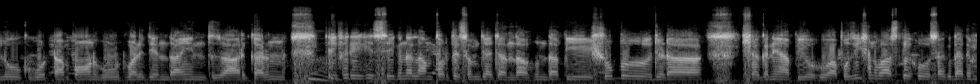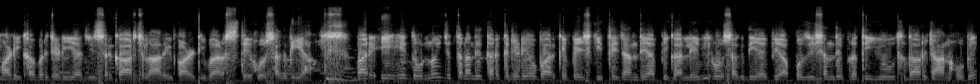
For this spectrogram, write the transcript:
ਲੋਕ ਵੋਟਾਂ ਪਾਉਣ ਵੋਟ ਵਾਲੇ ਦਿਨ ਦਾ ਇੰਤਜ਼ਾਰ ਕਰਨ, ਤੇ ਫਿਰ ਇਹ ਸਿਗਨਲ ਆਮ ਤੌਰ ਤੇ ਸਮਝਿਆ ਜਾਂਦਾ ਹੁੰਦਾ ਵੀ ਇਹ ਸ਼ੁਭ ਜਿਹੜਾ ਸ਼ਗਨ ਆ ਵੀ ਉਹ ਆਪੋਜੀਸ਼ਨ ਵਾਸਤੇ ਹੋ ਸਕਦਾ ਤੇ ਮਾੜੀ ਖਬਰ ਜਿਹੜੀ ਆ ਜੀ ਸਰਕਾਰ ਚਲਾ ਰਹੀ, ਪਾਰਟੀ ਵਾਸਤੇ ਹੋ ਸਕਦੀ ਆ। ਪਰ ਇਹ ਦੋਨੋਂ ਹੀ ਤਰ੍ਹਾਂ ਦੇ ਤਰਕ ਜਿਹੜੇ ਉਹ ਬਾਰ ਕੇ ਪੇਸ਼ ਕੀਤੇ ਜਾਂਦੇ ਆ ਵੀ ਗੱਲ ਇਹ ਵੀ ਹੋ ਸਕਦੀ ਹੈ ਵੀ ਆਪੋਜੀਸ਼ਨ ਦੇ ਪ੍ਰਤੀ ਯੂਥ ਦਾ ਰੁਝਾਨ ਹੋਵੇ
